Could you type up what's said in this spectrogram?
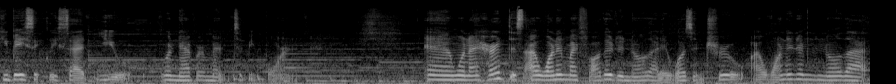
He basically said, You were never meant to be born. And when I heard this, I wanted my father to know that it wasn't true. I wanted him to know that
